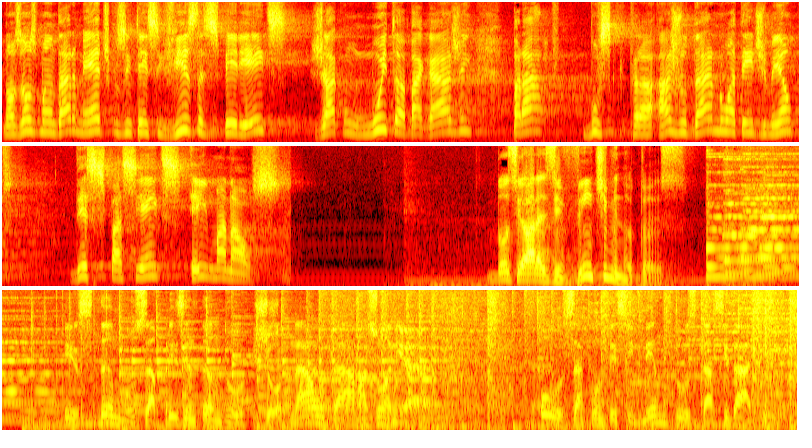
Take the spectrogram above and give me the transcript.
Nós vamos mandar médicos intensivistas experientes, já com muita bagagem, para para ajudar no atendimento desses pacientes em Manaus. 12 horas e 20 minutos. Estamos apresentando Jornal da Amazônia. Os acontecimentos da cidade.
